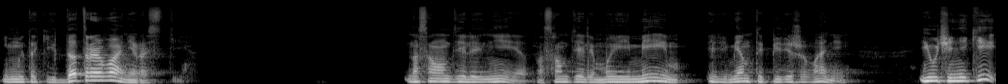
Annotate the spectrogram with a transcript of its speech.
и мы такие, да трава не расти. На самом деле нет. На самом деле мы имеем элементы переживаний. И ученики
